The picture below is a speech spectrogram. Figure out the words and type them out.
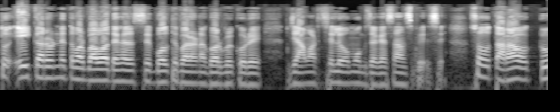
তো এই কারণে তোমার বাবা দেখা যাচ্ছে বলতে পারে না গর্ব করে যে আমার ছেলে অমুক জায়গায় চান্স পেয়েছে। সো তারাও একটু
